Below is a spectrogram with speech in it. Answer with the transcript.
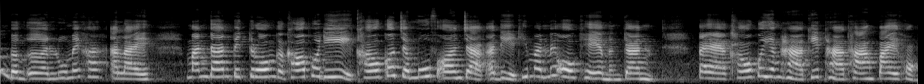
ญบังเอิญรู้ไหมคะ อะไร มันดันไปตรงกับเขาพอดี เขาก็จะ move on จากอดีตที่มันไม่โอเคเหมือนกัน แต่เขาก็ยังหาทิศหาทางไปของ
